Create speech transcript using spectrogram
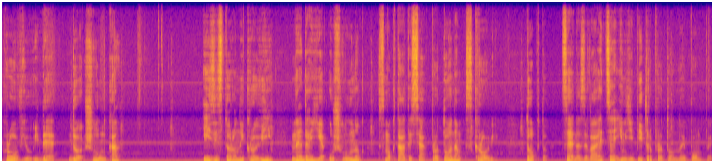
кров'ю йде до шлунка, і зі сторони крові не дає у шлунок смоктатися протонам з крові. Тобто це називається інгібітор протонної помпи.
